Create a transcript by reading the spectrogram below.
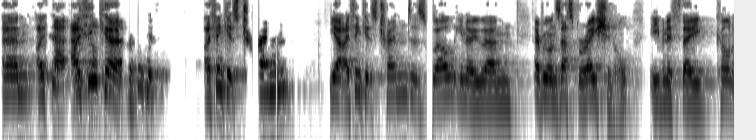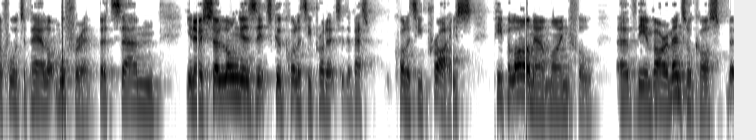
Um, I, th- uh, I, think, uh, I, think it's, I think it's trend yeah, I think it's trend as well. You know, um, everyone's aspirational, even if they can't afford to pay a lot more for it. But um, you know, so long as it's good quality product at the best quality price, people are now mindful of the environmental costs, but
